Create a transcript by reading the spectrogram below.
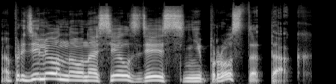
Определенно он осел здесь не просто так.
